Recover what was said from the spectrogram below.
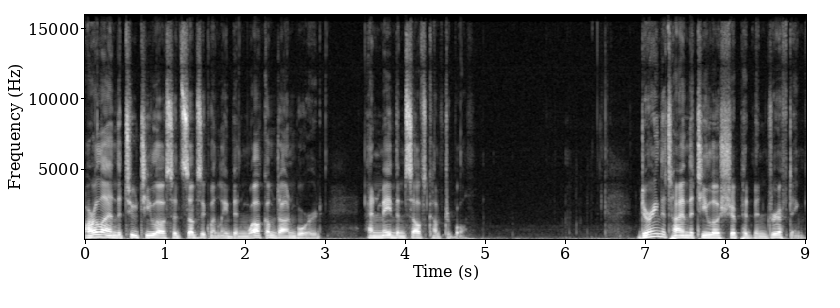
Arla and the two Telos had subsequently been welcomed on board and made themselves comfortable. During the time the Telos ship had been drifting,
